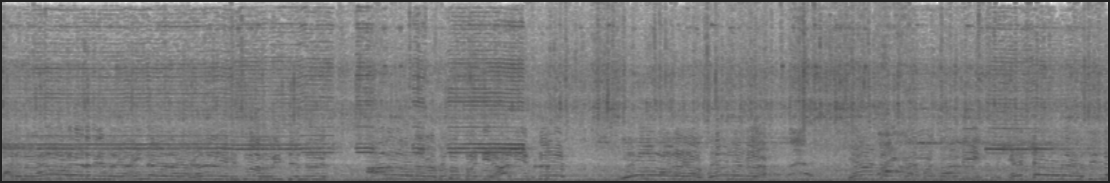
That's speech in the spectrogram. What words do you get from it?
கடுமையான போராட்டத்திற்கு பிறகு ஐந்தாவதாக கல்லறை விஸ்வா ரவிச்சந்திரன் ஆறாவதாக புதுப்பட்டி ஆதி சிறப் ஏழாவதாக கோமங்கலம் இரட்டை கருப்பசாமி எட்டாவதாக சின்ன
